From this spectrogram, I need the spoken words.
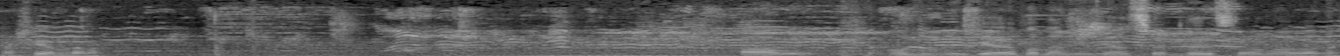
Her şey yolunda mı? Abi olumlu cevap alamayacağın soruları sorma bana.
